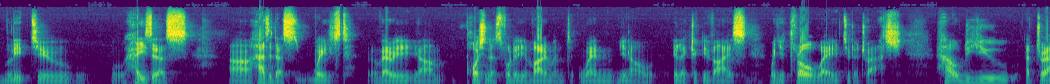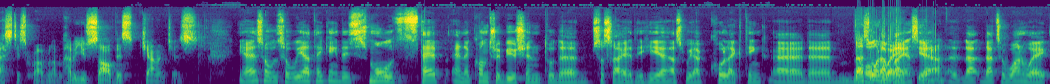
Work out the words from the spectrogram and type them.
lead to hazardous, uh, hazardous waste, very um, poisonous for the environment when you know electric device when you throw away to the trash. How do you address this problem? How do you solve these challenges? Yeah so so we are taking this small step and a contribution to the society here as we are collecting uh, the that's one appliance. way yeah, yeah. Uh, that, that's a one way.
